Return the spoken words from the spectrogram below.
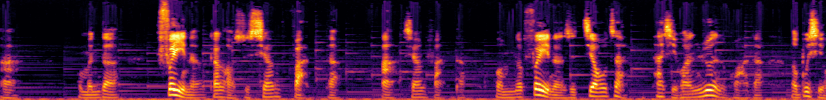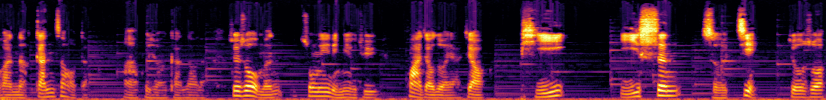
啊，我们的肺呢刚好是相反的啊，相反的，我们的肺呢是交战，它喜欢润滑的，而不喜欢呢干燥的啊，不喜欢干燥的。所以说，我们中医里面有句话叫做呀，叫脾宜升则健，就是说，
